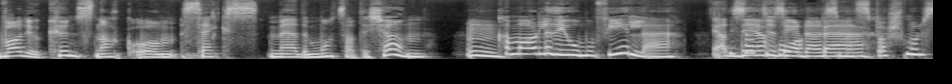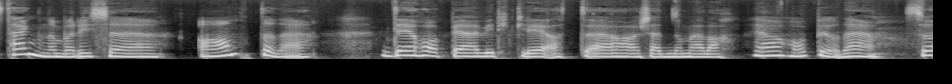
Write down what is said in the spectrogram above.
var det jo kun snakk om sex med det motsatte kjønn. Hva med alle de homofile? Mm. Ja, de det satt jo sikkert der som et spørsmålstegn og bare ikke ante det. Det håper jeg virkelig at det har skjedd noe med, da. Ja, håper jo det. Så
